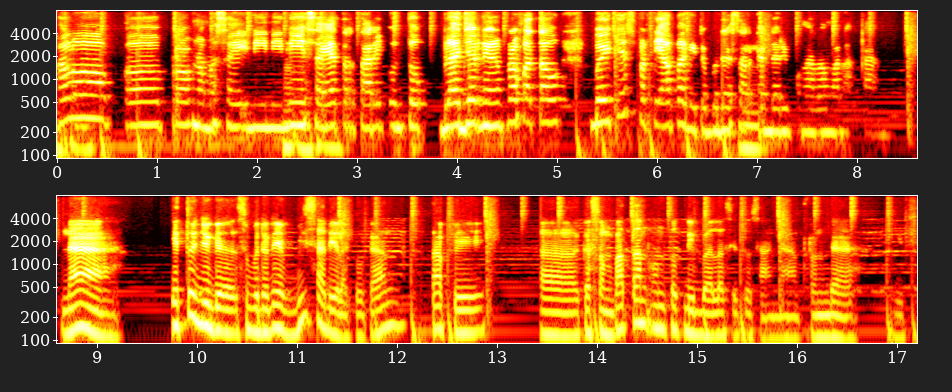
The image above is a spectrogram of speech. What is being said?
Halo uh, Prof, nama saya ini ini ini, saya tertarik untuk belajar dengan Prof atau baiknya seperti apa gitu berdasarkan mm. dari pengalaman akan. Nah, itu juga sebenarnya bisa dilakukan, tapi uh, kesempatan untuk dibalas itu sangat rendah gitu.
